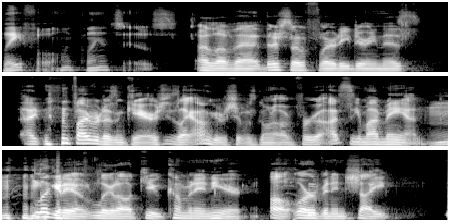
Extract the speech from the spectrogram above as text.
playful glances. I love that. They're so flirty during this. I, Piper doesn't care. She's like, I don't give a shit what's going on. For real. I see my man. Look at him. Look at all cute coming in here, all Orban and shite.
